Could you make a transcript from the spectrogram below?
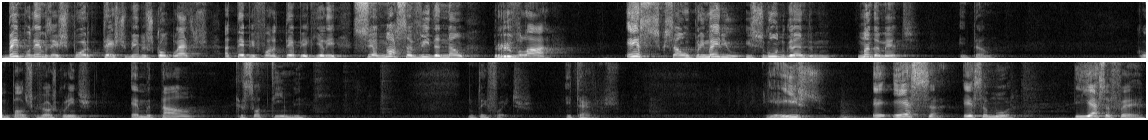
bem podemos expor textos bíblicos completos a tempo e fora de tempo e aqui e ali, se a nossa vida não revelar esses que são o primeiro e segundo grande mandamento, então, como Paulo escreveu aos Coríntios, é metal que só tine, não tem efeitos eternos. E é isso, é essa, esse amor e essa fé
